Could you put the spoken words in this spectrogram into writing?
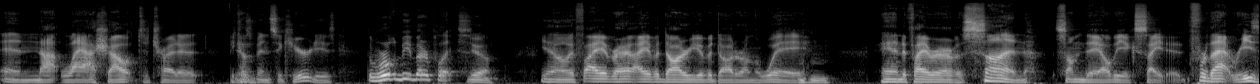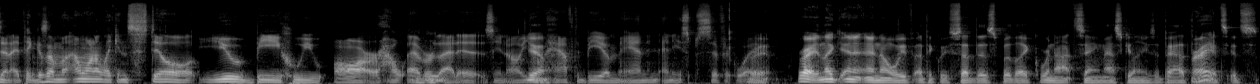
and not lash out to try to because of insecurities the world would be a better place. Yeah. You know if i ever i have a daughter you have a daughter on the way. Mm-hmm. And if i ever have a son someday i'll be excited. For that reason i think because i want to like instill you be who you are however mm-hmm. that is you know? You Yeah. don't have to be a man in any specific way. Right. Right and like and i know we've i think we've said this but like we're not saying masculinity is a bad thing. Right. it's it's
